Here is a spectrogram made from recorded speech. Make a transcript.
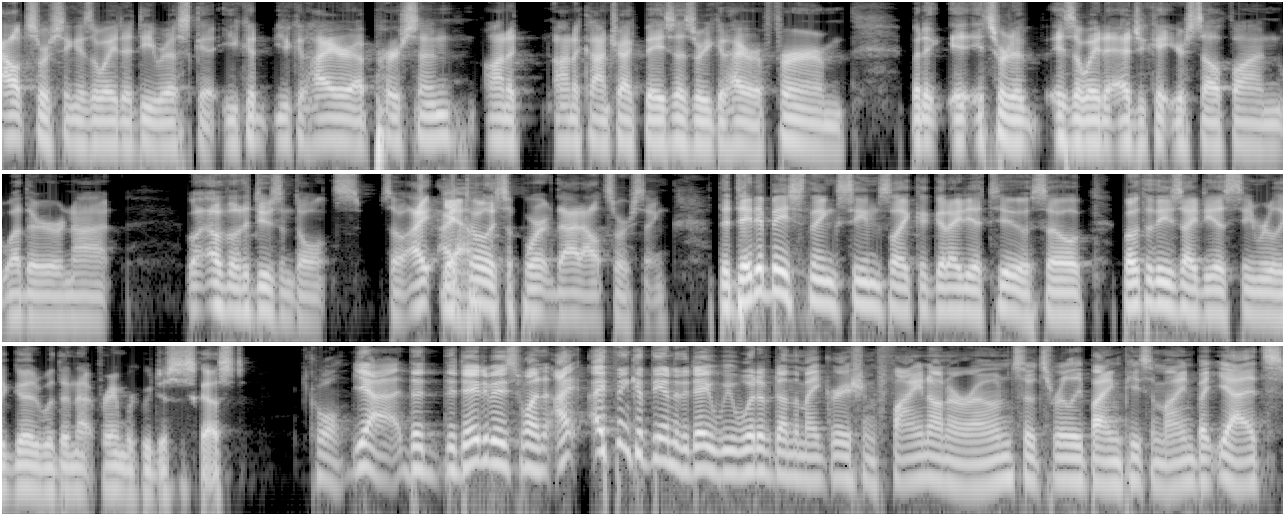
outsourcing is a way to de-risk it you could you could hire a person on a on a contract basis or you could hire a firm but it, it, it sort of is a way to educate yourself on whether or not well, the do's and don'ts. So I, I totally support that outsourcing. The database thing seems like a good idea too. So both of these ideas seem really good within that framework we just discussed. Cool. Yeah, the the database one, I, I think at the end of the day we would have done the migration fine on our own, so it's really buying peace of mind. But yeah, it's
